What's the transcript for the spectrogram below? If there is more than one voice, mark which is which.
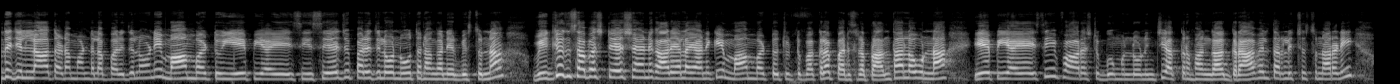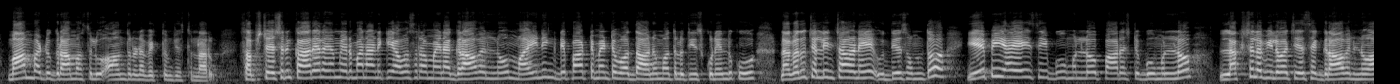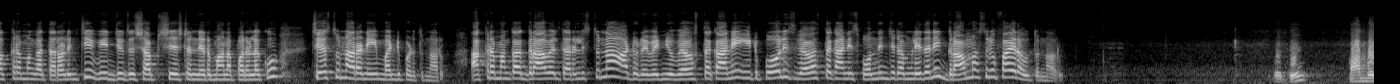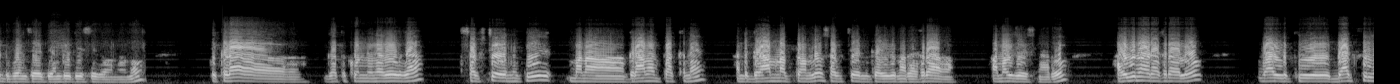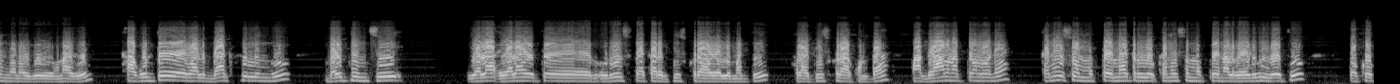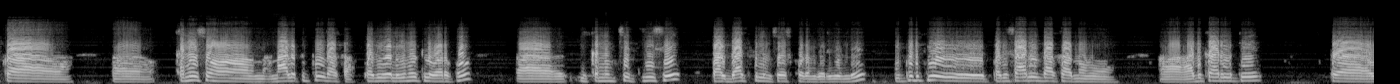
Speaker 1: తిరుపతి జిల్లా తడమండల పరిధిలోని మాంబట్టు ఏపీఐఏసీ సేజ్ పరిధిలో నూతనంగా నిర్మిస్తున్న విద్యుత్ సబ్ స్టేషన్ కార్యాలయానికి మాంబట్టు చుట్టుపక్కల పరిసర ప్రాంతాల్లో ఉన్న ఏపీఐఐసీ ఫారెస్ట్ భూముల్లో నుంచి అక్రమంగా గ్రావెల్ తరలిస్తున్నారని మాంబట్టు గ్రామస్తులు ఆందోళన వ్యక్తం చేస్తున్నారు. సబ్ స్టేషన్ కార్యాలయం నిర్మాణానికి అవసరమైన గ్రావెల్ను మైనింగ్ డిపార్ట్మెంట్ వద్ద అనుమతులు తీసుకునేందుకు నగదు చెల్లించాలనే ఉద్దేశంతో ఏపీఐఐసీ భూముల్లో ఫారెస్ట్ భూముల్లో లక్షల విలువ చేసే గ్రావెల్ను అక్రమంగా తరలించి విద్యుత్ సబ్ స్టేషన్ నిర్మాణ పనులకు చేస్తున్నారని మండిపడుతున్నారు. అక్రమంగా గ్రావెల్ తరలిస్తున్నా అటు రెవెన్యూ వ్యవస్థ కానీ ఇటు పోలీస్ వ్యవస్థ కానీ స్పందించడం లేదని గ్రామస్తులు ఫైర్ అవుతున్నారు.
Speaker 2: మాంబొడ్డు పంచాయతీ ఎంపీటీసీగా ఉన్నాను. ఇక్కడ గత కొన్ని నెలలుగా సబ్స్టేషన్కి మన గ్రామం పక్కనే అంటే గ్రామ మొత్తంలో సబ్స్టేషన్కి ఐదున్నర ఎకరా అమలు చేసినారు. ఐదున్నర ఎకరాలు వాళ్ళకి బ్యాక్ ఫిల్లింగ్ అనేది ఉన్నది. కాకుంటే వాళ్ళ బ్యాక్ ఫిల్లింగ్ బయట నుంచి ఎలా ఎలా అయితే రూల్స్ ప్రకారం తీసుకురావాలో మట్టి అలా తీసుకురాకుండా మా గ్రామ మొత్తంలోనే కనీసం ముప్పై మీటర్లు కనీసం ముప్పై నలభై అడుగులు లోతు ఒక్కొక్క కనీసం నాలుగు పిప్పుల దాకా పదివేల యూనిట్ల వరకు ఇక్కడ నుంచి తీసి వాళ్ళు బ్యాక్ ఫిల్లింగ్ చేసుకోవడం జరిగింది. ఇప్పటికీ పదిసార్లు దాకా మేము అధికారులకి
